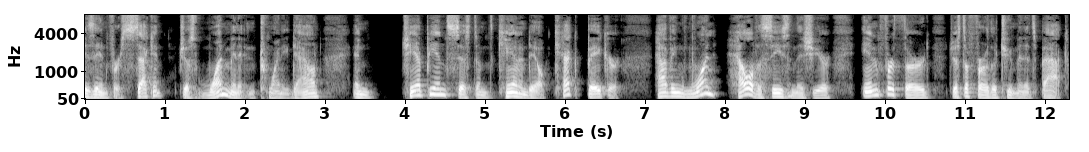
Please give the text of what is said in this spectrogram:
is in for second, just one minute and 20 down, and Champion Systems Cannondale Keck Baker having one hell of a season this year in for third, just a further two minutes back.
